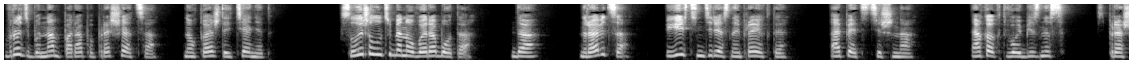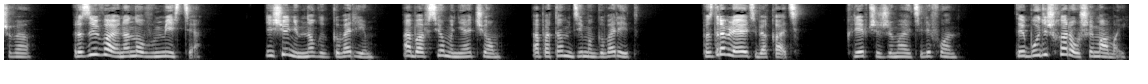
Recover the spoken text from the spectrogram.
Вроде бы нам пора попрощаться, но каждый тянет. «Слышал, у тебя новая работа?» «Да». «Нравится?» «Есть интересные проекты». Опять тишина. «А как твой бизнес?» Спрашиваю. «Развиваю на новом месте». Еще немного говорим. Обо всем и ни о чем. А потом Дима говорит. «Поздравляю тебя, Кать». Крепче сжимаю телефон. «Ты будешь хорошей мамой».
